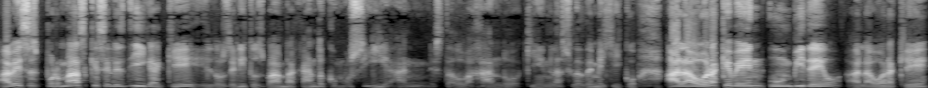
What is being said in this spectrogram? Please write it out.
a veces por más que se les diga que los delitos van bajando, como sí han estado bajando aquí en la Ciudad de México, a la hora que ven un video, a la hora que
